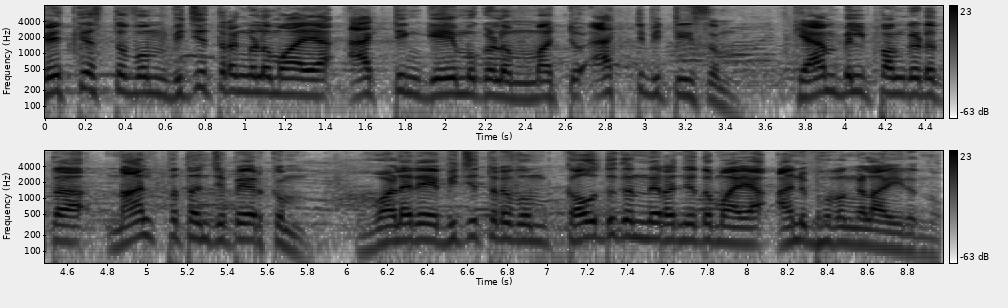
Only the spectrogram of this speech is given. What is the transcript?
വ്യത്യസ്തവും വിചിത്രങ്ങളുമായ ആക്ടിംഗ് ഗെയിമുകളും മറ്റു ആക്ടിവിറ്റീസും ക്യാമ്പിൽ പങ്കെടുത്ത നാൽപ്പത്തഞ്ച് പേർക്കും വളരെ വിചിത്രവും കൗതുകം നിറഞ്ഞതുമായ അനുഭവങ്ങളായിരുന്നു.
